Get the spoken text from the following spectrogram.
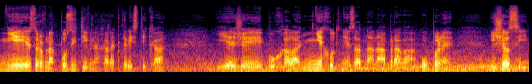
nie je zrovna pozitívna charakteristika, je, že jej búchala nechutne zadná náprava. Úplne. Išiel si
